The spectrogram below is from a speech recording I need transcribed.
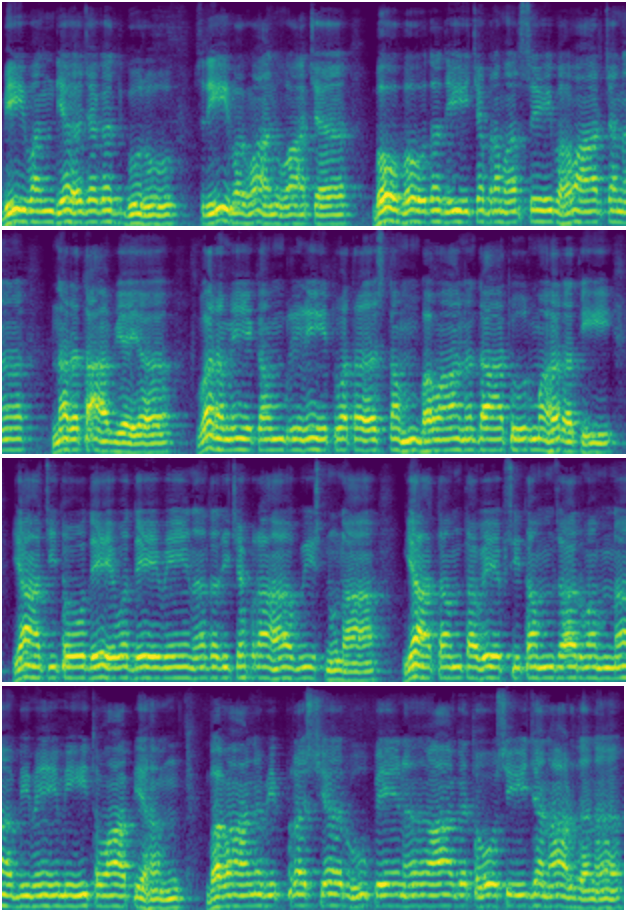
ब्रह्मर्षिभिवन्द्य जगद्गुरु श्रीभगवानुवाच भो भो दधीच ब्रह्मर्षि भवार्चन नरताव्यय। वरमेकं वृणे त्वतस्तं भवान् दातुर्महरति। याचितो देवदेवेन दधिच प्राह विष्णुना ज्ञातं तवेप्सितं सर्वं न बिभेमि त्वाप्यहं भवान् विप्रस्य रूपेण आगतोऽसि जनार्दन।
